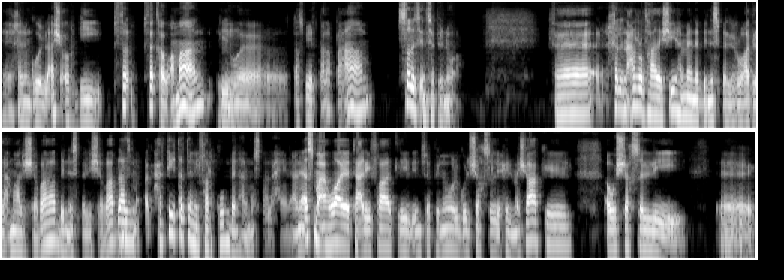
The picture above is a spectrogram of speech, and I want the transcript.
آه، خلينا نقول أشعر بثقة وأمان اللي. هو تطبيق طلب طعام صرت entrepreneur فخلينا نعرف هذا الشيء همنا بالنسبة لرواد الأعمال الشباب بالنسبة للشباب لازم حقيقة يفرقون بين هالمصطلحين يعني أسمع هواية تعريفات لل entrepreneur يقول الشخص اللي يحل مشاكل أو الشخص اللي آه،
